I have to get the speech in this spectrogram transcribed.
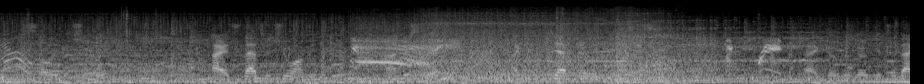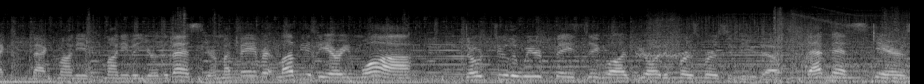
down. Slowly but surely. Alright, so that's what you want me to do. Understood. I can definitely do this. Alright, go, go, go. Get to the back, get to the back. Come on, Eva. Come on, Eva. You're the best. You're my favorite. Love you, dearie. Moi. Don't do the weird face thing while I'm going in first person view, though. That mess scares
